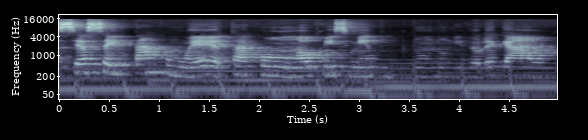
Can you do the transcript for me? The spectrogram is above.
se aceitar como é, tá com autoconhecimento no, no nível legal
